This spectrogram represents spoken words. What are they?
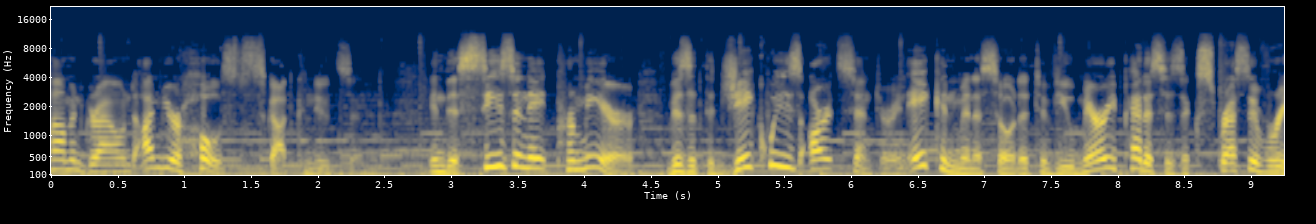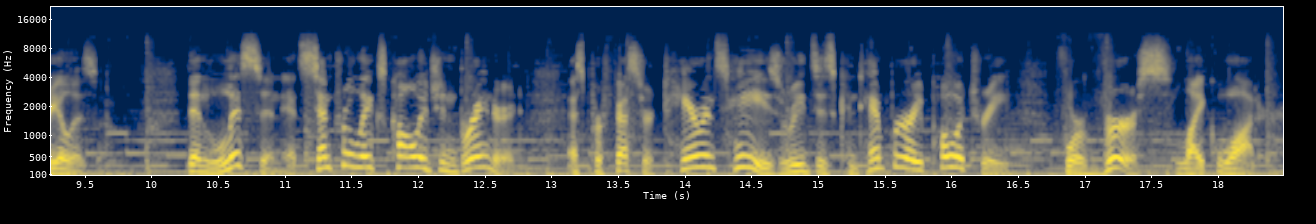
Common Ground. I'm your host, Scott Knudsen. In this season 8 premiere, visit the Jaques Art Center in Aitkin, Minnesota to view Mary Pettis' expressive realism. Then listen at Central Lakes College in Brainerd as Professor Terrence Hayes reads his contemporary poetry for verse like water.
